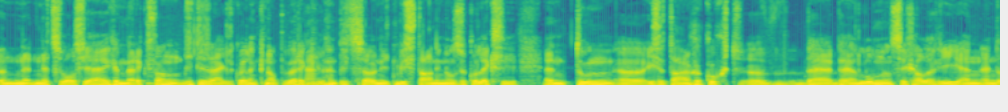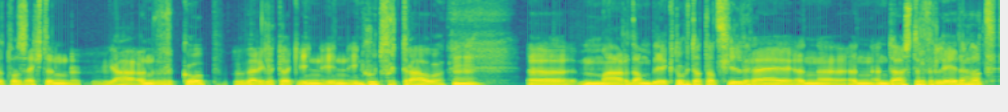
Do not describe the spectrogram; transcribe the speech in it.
uh, net, net, zoals jij gemerkt van, dit is eigenlijk wel een knap werk. dit zou niet misstaan in onze collectie. En toen is het aangekocht bij, bij een Londense galerie en, en dat was echt een, ja, een verkoop werkelijk in, in, in goed vertrouwen. Mm. Uh, maar dan bleek toch dat dat schilderij een, eh, een, een, duister verleden had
